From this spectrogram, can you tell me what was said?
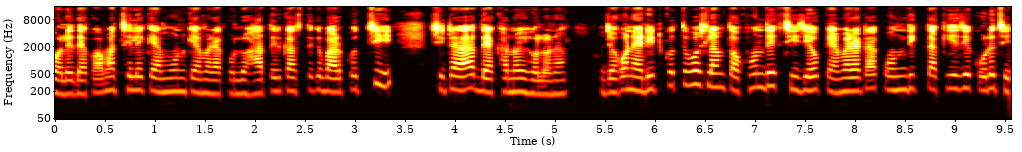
বলে? দেখো আমার ছেলে কেমন ক্যামেরা করল। হাতের কাছ থেকে বার করছি, সেটা দেখানোই হলো না। যখন এডিট করতে বসলাম, তখন দেখছি যে, ও ক্যামেরাটা কোন দিক তাকিয়ে যে করেছে,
